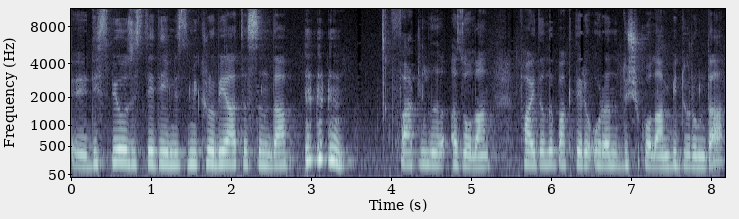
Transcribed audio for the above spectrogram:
disbiyozis dediğimiz mikrobiyatasında farklılığı az olan, faydalı bakteri oranı düşük olan bir durumda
